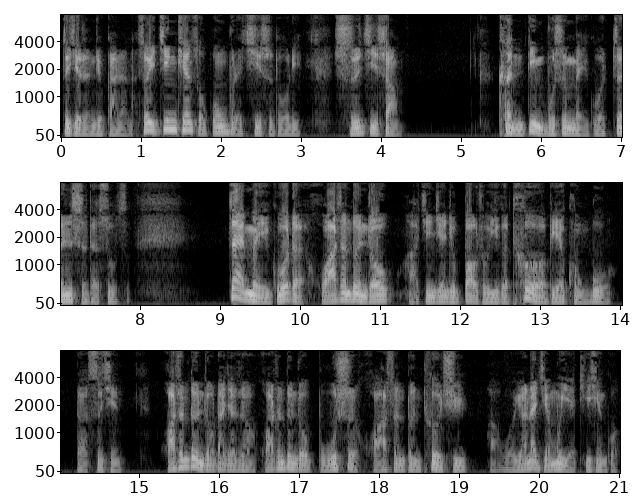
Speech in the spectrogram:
这些人就感染了。所以今天所公布的七十多例，实际上肯定不是美国真实的数字。在美国的华盛顿州啊，今天就爆出一个特别恐怖的事情。华盛顿州大家知道，华盛顿州不是华盛顿特区啊，我原来节目也提醒过。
